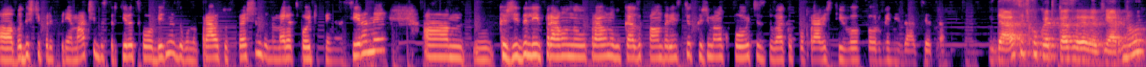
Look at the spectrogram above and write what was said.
uh, бъдещи предприемачи да стартират своя бизнес, да го направят успешен, да намерят своето финансиране. Uh, кажи дали правилно, правилно го казах Founder Institute, кажи малко повече за това какво прави правиш ти в организацията. Да, всичко, което каза е вярно.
